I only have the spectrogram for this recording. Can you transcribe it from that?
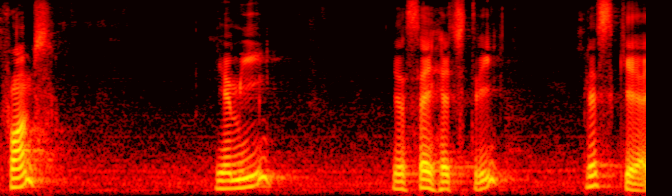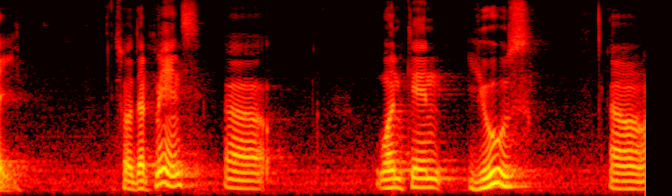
forms MESiH3 plus Ki. So, that means uh, one can use uh,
